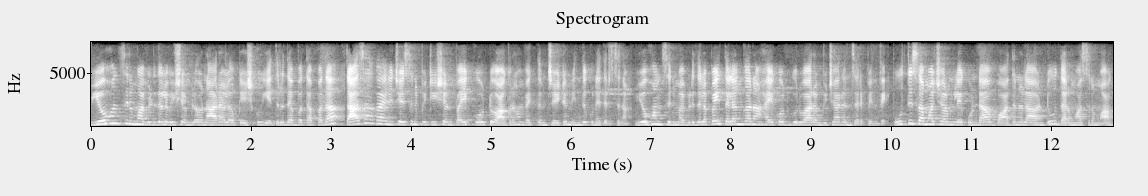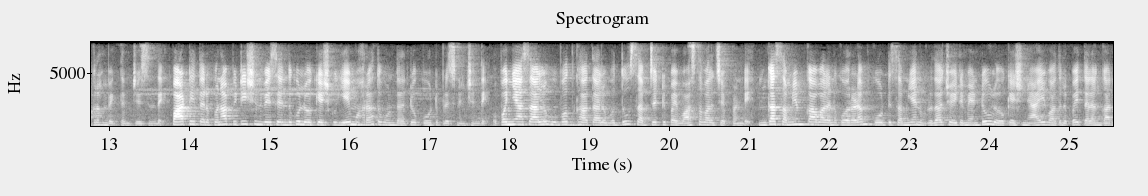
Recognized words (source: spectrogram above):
వ్యూహం సినిమా విడుదల విషయంలో నారా లోకేష్కు ఎదురుదెబ్బ తప్పదా? తాజాగా ఆయన చేసిన పిటిషన్ పై కోర్టు ఆగ్రహం వ్యక్తం చేయడం ఇందుకు నిదర్శనం. వ్యూహం సినిమా విడుదలపై తెలంగాణ హైకోర్టు గురువారం విచారణ జరిపింది. పూర్తి సమాచారం లేకుండా వాదనలా అంటూ ధర్మాసనం ఆగ్రహం వ్యక్తం చేసింది. పార్టీ తరపున పిటిషన్ వేసేందుకు లోకేష్కు ఏం అర్హత ఉందంటూ కోర్టు ప్రశ్నించింది. ఉపన్యాసాలు ఉపోద్ఘాతాలు వద్దు సబ్జెక్టుపై వాస్తవాలు చెప్పండి. ఇంకా సమయం కావాలని కోరడం కోర్టు సమయాన్ని వృధా చేయడమే అంటూ లోకేష్ న్యాయవాదులపై తెలంగాణ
